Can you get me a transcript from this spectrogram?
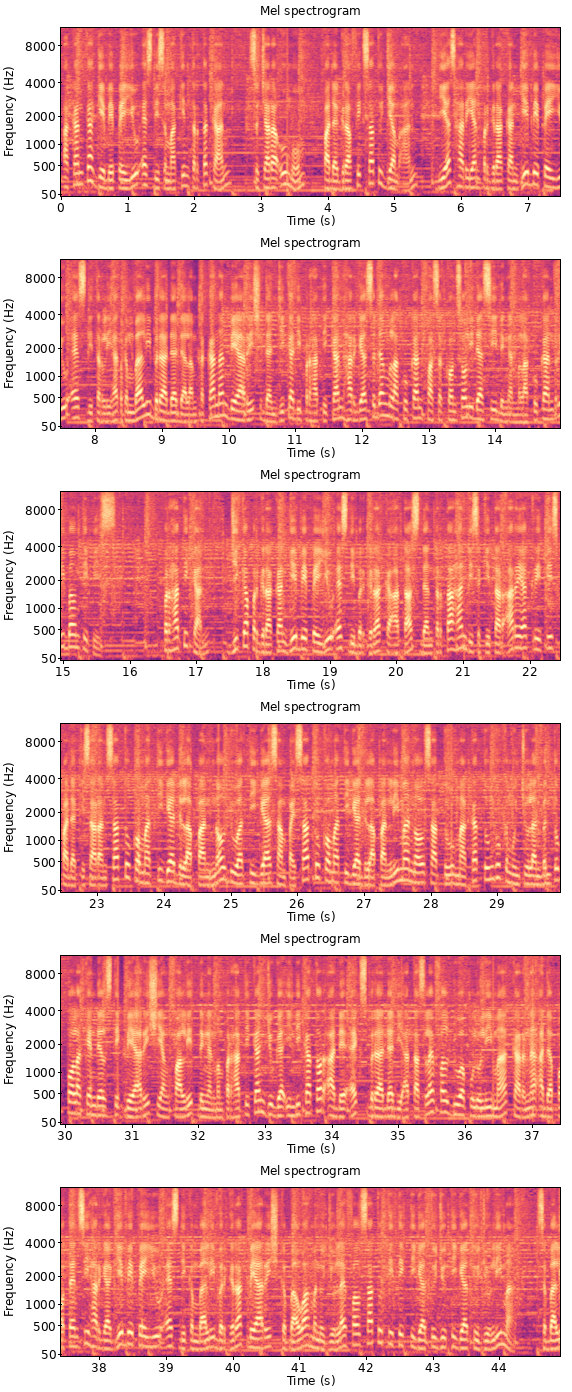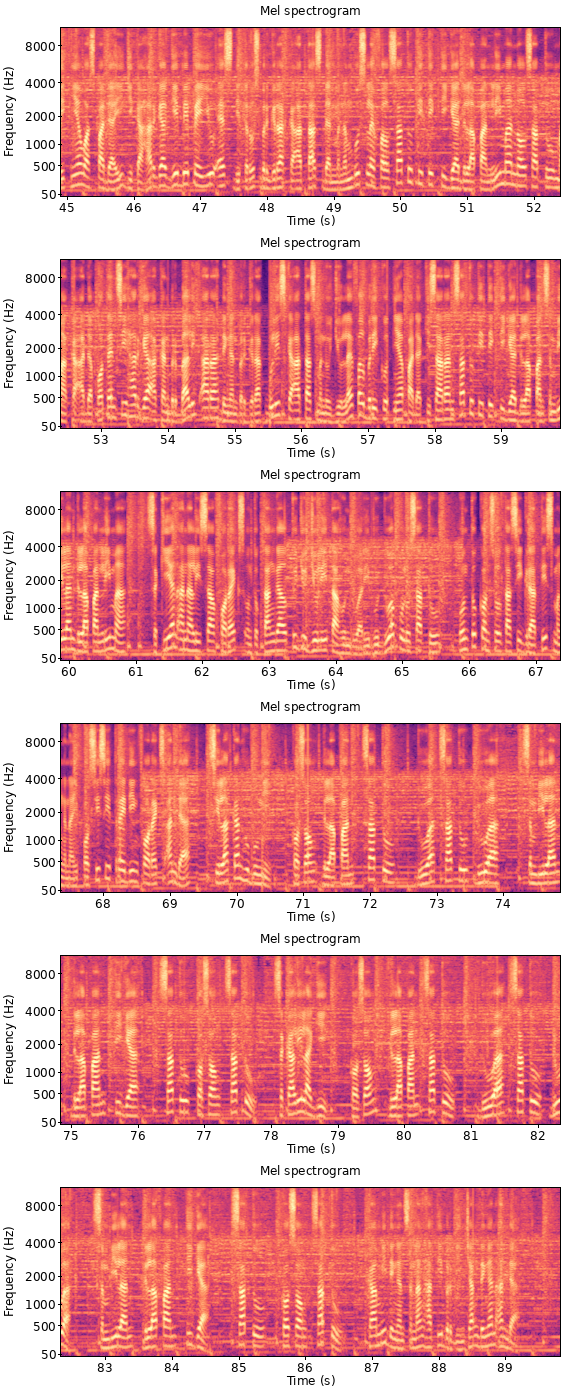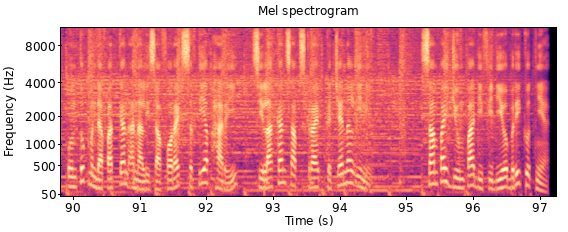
Akankah GBP USD semakin tertekan? Secara umum, pada grafik satu jaman, bias harian pergerakan GBP USD terlihat kembali berada dalam tekanan bearish dan jika diperhatikan harga sedang melakukan fase konsolidasi dengan melakukan rebound tipis. Perhatikan, jika pergerakan GBP USD bergerak ke atas dan tertahan di sekitar area kritis pada kisaran 1,38023 sampai 1,38501 maka tunggu kemunculan bentuk pola candlestick bearish yang valid dengan memperhatikan juga indikator ADX berada di atas level 25 karena ada potensi harga GBP USD kembali bergerak bearish ke bawah menuju level 1.37375. Sebaliknya waspadai jika harga GBP USD terus bergerak ke atas dan menembus level 1.38501 maka ada potensi harga akan berbalik arah dengan bergerak bullish ke atas menuju level berikutnya pada kisaran 1.38985. Sekian analisa forex untuk tanggal 7 Juli tahun 2021. Untuk konsultasi gratis mengenai posisi trading forex Anda, silakan hubungi 081212 983 101. Sekali lagi, 081 212 983 101. Kami dengan senang hati berbincang dengan Anda. Untuk mendapatkan analisa forex setiap hari, silakan subscribe ke channel ini. Sampai jumpa di video berikutnya.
